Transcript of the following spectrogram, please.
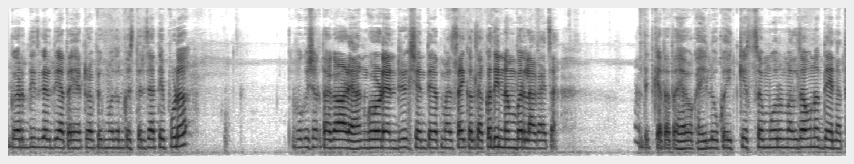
गर्दीच गर्दी आता ह्या ट्रॉफिकमधून कसं तरी जाते पुढं. बघू शकता गाड्या आणि घोड्या आणि रिक्षा आणि त्याच्यात माझ्या सायकलचा कधी नंबर लागायचा? आणि तितक्यात आता ह्या काही लोक इतकेच समोरून मला जाऊनच देणार.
